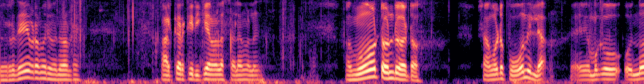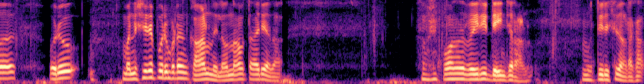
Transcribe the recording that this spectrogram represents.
വെറുതെ ഇവിടെ വരെ വന്നോണ്ടേ ആൾക്കാർക്ക് ഇരിക്കാനുള്ള സ്ഥലങ്ങൾ അങ്ങോട്ടുണ്ട് കേട്ടോ. പക്ഷെ അങ്ങോട്ട് പോകുന്നില്ല. നമുക്ക് ഒന്ന് ഒരു മനുഷ്യരെ പോലും ഇവിടെ കാണുന്നില്ല. ഒന്നാമത്തെ കാര്യം അതാ. പക്ഷെ പോകുന്നത് വെരി ഡേഞ്ചറാണ് നമുക്ക് തിരിച്ച് നടക്കാം.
